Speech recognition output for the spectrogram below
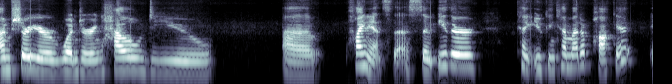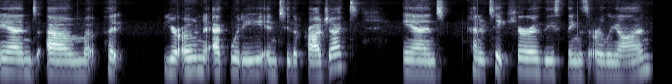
I'm sure you're wondering, how do you uh, finance this. So either you can come out of pocket and um, put your own equity into the project and kind of take care of these things early on.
